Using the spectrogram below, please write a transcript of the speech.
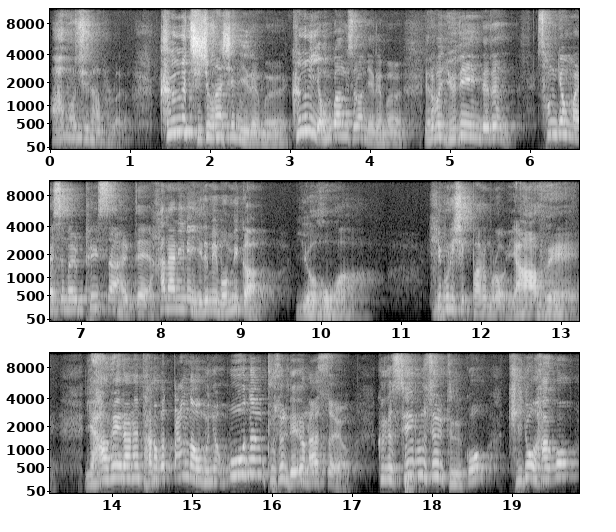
아버지라 불러요. 그 지존하신 이름을, 그 영광스러운 이름을, 여러분, 유대인들은 성경 말씀을 필사할 때 하나님의 이름이 뭡니까? 여호와. 히브리식 발음으로 야훼. 야훼라는 단어가 딱 나오면요. 모든 붓을 내려놨어요. 그리고 세 붓을 들고 기도하고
